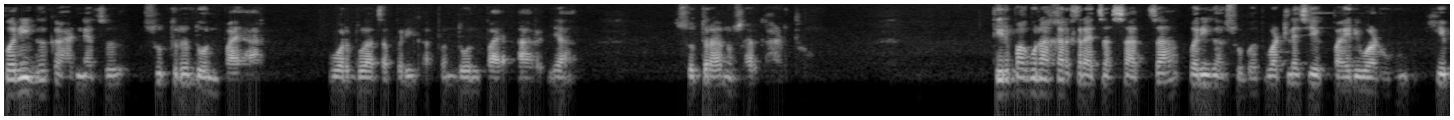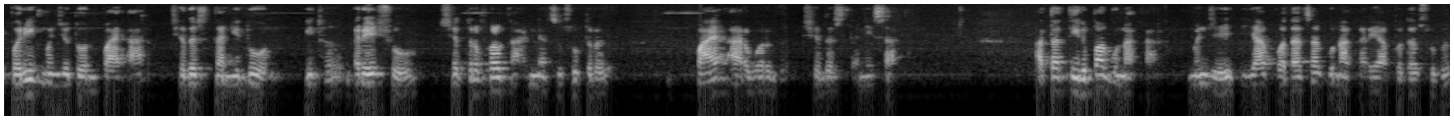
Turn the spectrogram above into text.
परीघ काढण्याचं सूत्र दोन पाय आर. वर्तुळाचा परीघ आपण दोन पाय आर या सूत्रानुसार काढतो. तिरपा गुणाकार करायचा सातचा परिघासोबत. वाटल्यास एक पायरी वाढवू. हे परीघ म्हणजे दोन पाय आर छेदस्थानी दोन. इथं रेशो क्षेत्रफळ काढण्याचं सूत्र पाय आर वर्ग छेदस्थानी सात. आता तिरपा गुणाकार म्हणजे या पदाचा गुणाकार या पदासोबत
